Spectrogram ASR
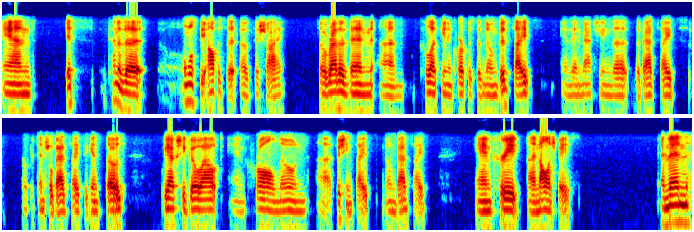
and it's kind of the almost the opposite of fisheye. So rather than um, collecting a corpus of known good sites and then matching the, the bad sites or potential bad sites against those, we actually go out and crawl known uh, phishing sites, known bad sites, and create a knowledge base. And then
